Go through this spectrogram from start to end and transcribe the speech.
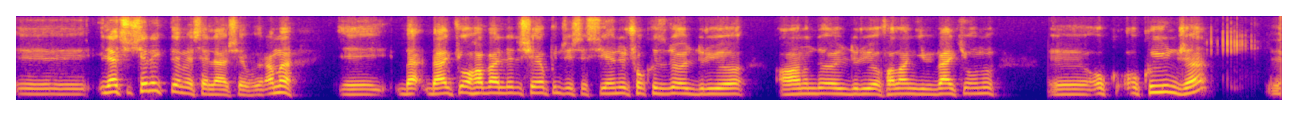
e, ilaç içerek de mesela şey yapıyor ama e, be- belki o haberleri şey yapınca işte siyanür çok hızlı öldürüyor, anında öldürüyor falan gibi belki onu e, ok- okuyunca e,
